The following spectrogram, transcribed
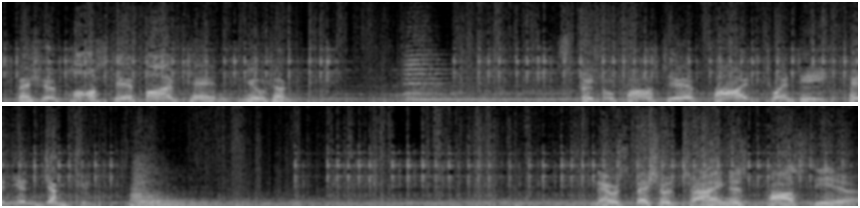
Special past here, 510. Newton. Special past here, 520. Kenyon Junction. No special train is past here.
